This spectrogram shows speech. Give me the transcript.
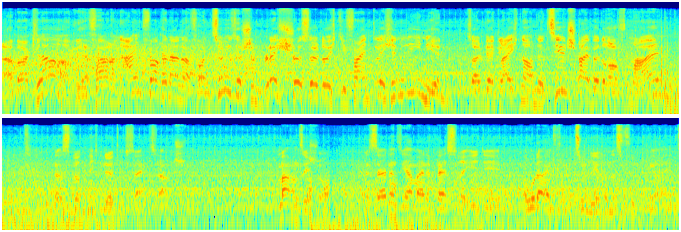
Aber klar, wir fahren einfach in einer französischen Blechschüssel durch die feindlichen Linien. Sollen wir gleich noch eine Zielscheibe draufmalen? Das wird nicht nötig sein, Sarge. Machen Sie schon. Es sei denn, Sie haben eine bessere Idee. Oder ein funktionierendes Fluggerät.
